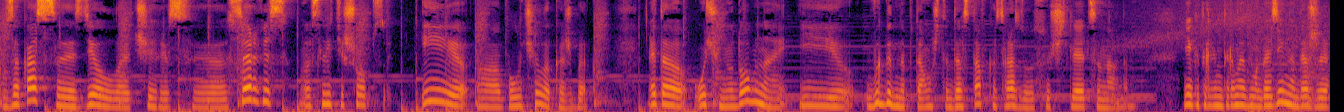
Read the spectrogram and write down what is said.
Заказ э, сделала через сервис Slity Shops и получила кэшбэк. Это очень удобно и выгодно, потому что доставка сразу осуществляется на дом. Некоторые интернет-магазины даже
